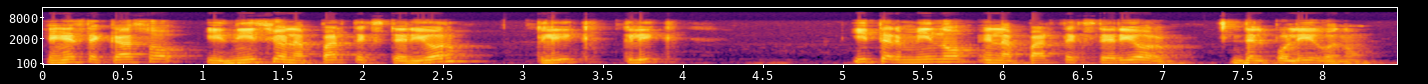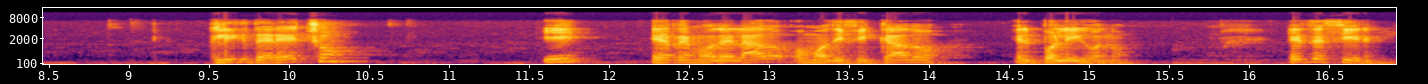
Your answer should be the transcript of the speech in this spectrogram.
en este caso inicio en la parte exterior, clic, clic y termino en la parte exterior del polígono. Clic derecho y he remodelado o modificado el polígono. Es decir,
